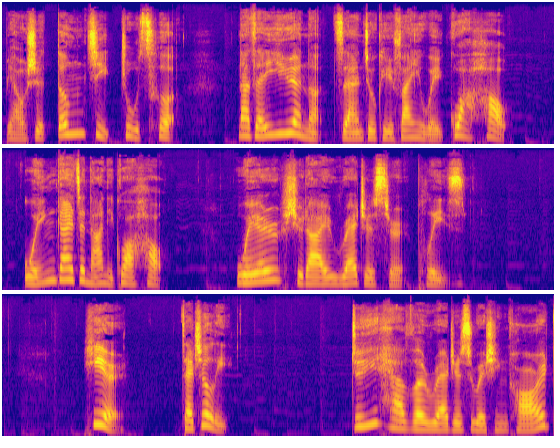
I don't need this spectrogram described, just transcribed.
表示登记、注册，那在医院呢，自然就可以翻译为挂号。我应该在哪里挂号？Where should I register, please? Here，在这里。Do you have a registration card？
